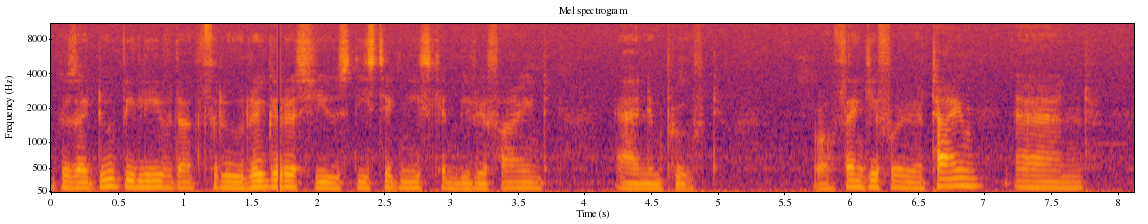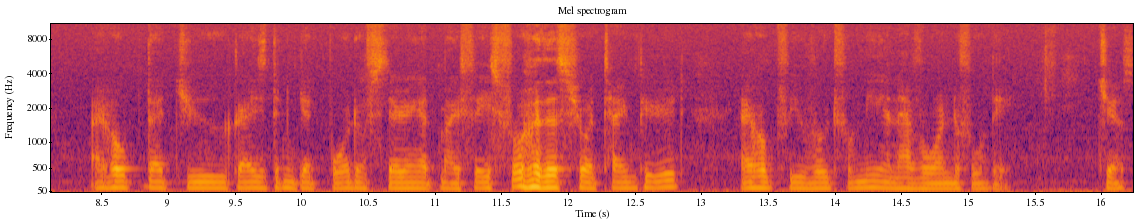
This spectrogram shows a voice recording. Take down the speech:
Because I do believe that through rigorous use these techniques can be refined and improved well thank you for your time and I hope that you guys didn't get bored of staring at my face for this short time period. I hope you vote for me and have a wonderful day. Cheers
